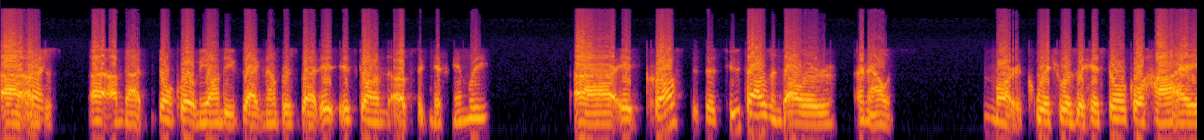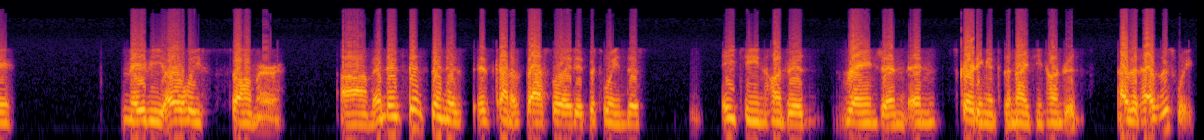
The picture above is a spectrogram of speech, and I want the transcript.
Uh, Right. I'm just, uh, I'm not, don't quote me on the exact numbers, but it, it's gone up significantly. Uh, it crossed the $2,000 an ounce mark, which was a historical high, maybe early summer. Um, and then since then, it's, it's kind of vacillated between this 1800 range and, and skirting into the 1900s, as it has this week.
